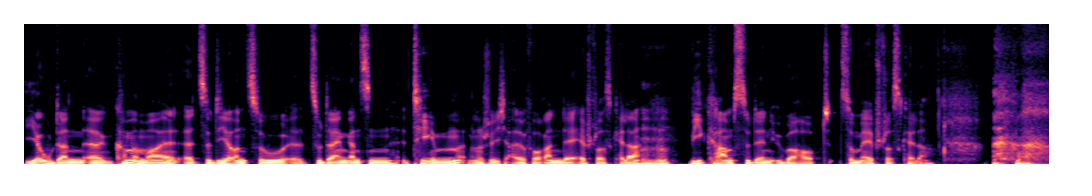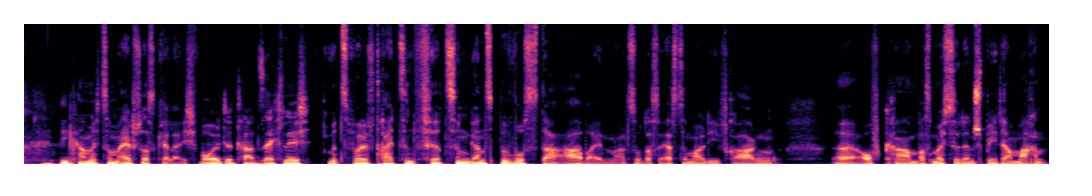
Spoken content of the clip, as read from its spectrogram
Jo, dann äh, kommen wir mal äh, zu dir und zu, äh, zu deinen ganzen Themen. Natürlich alle voran der Elbschlosskeller. Mhm. Wie kamst du denn überhaupt zum Elbschlosskeller? Wie kam ich zum Elbschlosskeller? Ich wollte tatsächlich mit 12, 13, 14 ganz bewusst da arbeiten. Also das erste Mal die Fragen äh, aufkamen, was möchtest du denn später machen?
